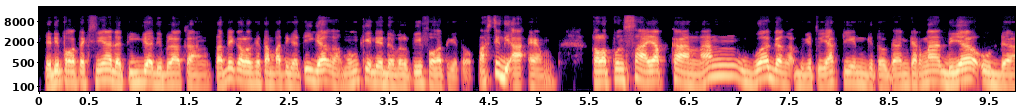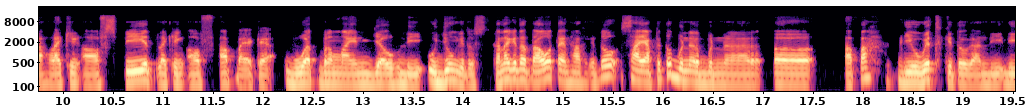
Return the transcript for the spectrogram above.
Jadi proteksinya ada tiga di belakang. Tapi kalau kita 4-3-3 nggak mungkin dia double pivot gitu. Pasti di AM. Kalaupun sayap kanan, gue agak nggak begitu yakin gitu kan. Karena dia udah lacking of speed, lacking of apa ya kayak buat bermain jauh di ujung gitu. Karena kita tahu Ten Hag itu sayap itu benar-benar uh, apa di width gitu kan di di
